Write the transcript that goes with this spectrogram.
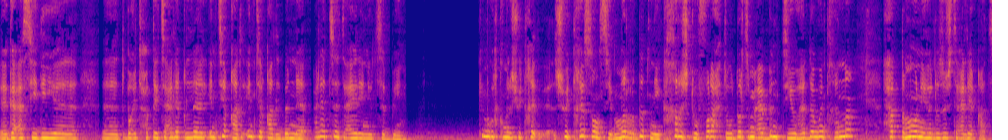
كاع سيدي آه، تبغي تحطي تعليق الانتقاد الانتقاد البناء على تعايريني وتسبيني. كيما قلت لكم أنا شوي تخي شوي تخي سونسيب مرضتني خرجت وفرحت ودرت مع بنتي وهذا وين دخلنا؟ حطموني هادو زوج تعليقات.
